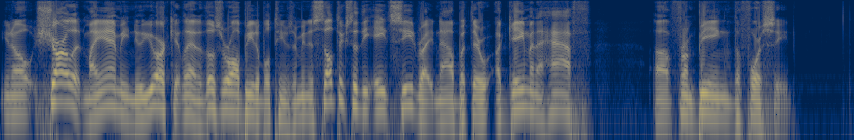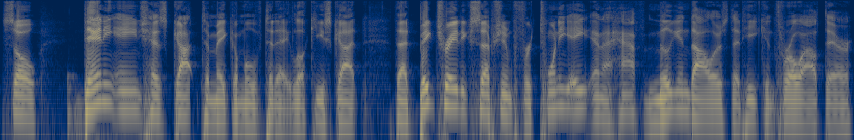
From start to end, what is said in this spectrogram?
You know, Charlotte, Miami, New York, Atlanta, those are all beatable teams. I mean, the Celtics are the eighth seed right now, but they're a game and a half uh, from being the fourth seed. So Danny Ainge has got to make a move today. Look, he's got that big trade exception for $28.5 million that he can throw out there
